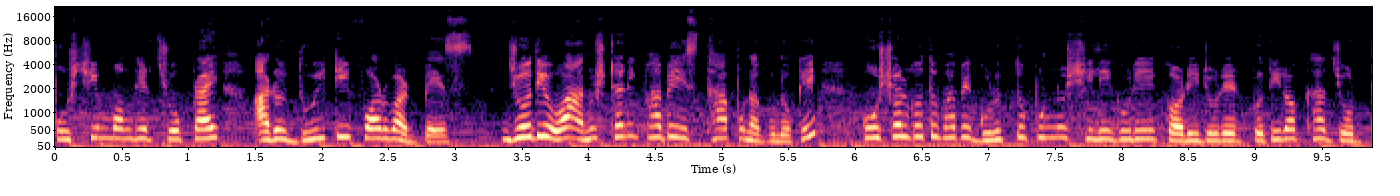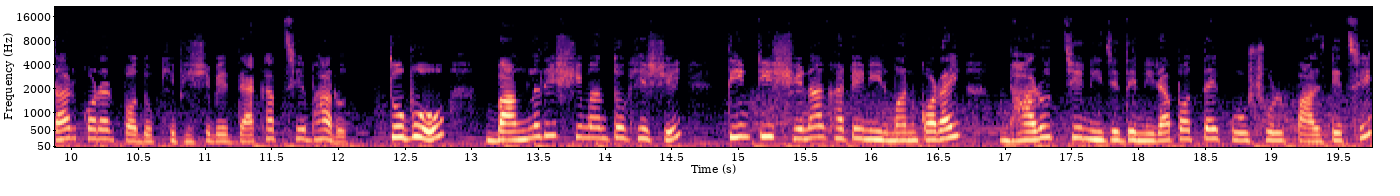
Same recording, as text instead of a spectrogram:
পশ্চিমবঙ্গের চোপড়ায় আরও দুইটি ফরওয়ার্ড বেস। যদিও আনুষ্ঠানিকভাবে স্থাপনাগুলোকে কৌশলগতভাবে গুরুত্বপূর্ণ শিলিগুড়ি করিডোরের প্রতিরক্ষা জোরদার করার পদক্ষেপ হিসেবে দেখাচ্ছে ভারত। তবুও বাংলাদেশ সীমান্ত ঘেঁষে তিনটি সেনাঘাটে নির্মাণ করায় ভারত যে নিজেদের নিরাপত্তায় কৌশল পাল্টেছে,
